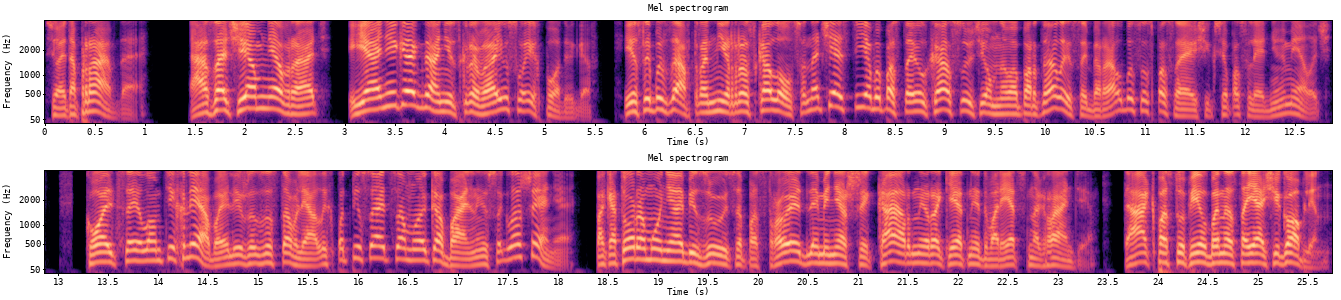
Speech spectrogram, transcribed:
Все это правда. А зачем мне врать? Я никогда не скрываю своих подвигов. Если бы завтра мир раскололся на части, я бы поставил кассу темного портала и собирал бы со спасающихся последнюю мелочь. Кольца и ломти хлеба, или же заставлял их подписать со мной кабальные соглашения по которому не обязуются построить для меня шикарный ракетный дворец на Гранде. Так поступил бы настоящий гоблин.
